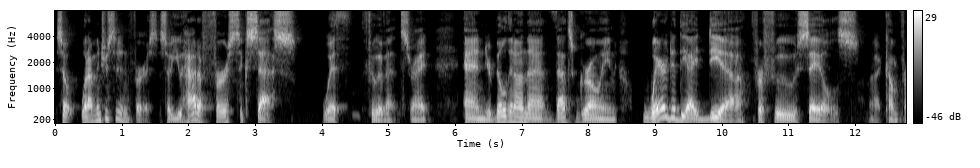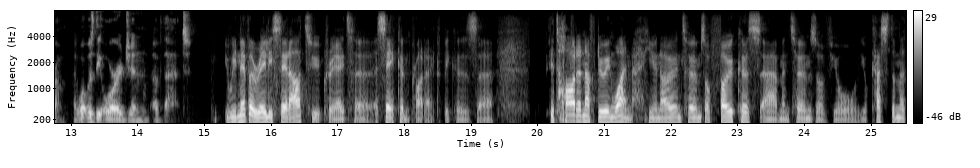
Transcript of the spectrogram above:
so what I'm interested in first. So you had a first success with Foo Events, right? And you're building on that. That's growing. Where did the idea for Foo Sales uh, come from? Like, what was the origin of that? We never really set out to create a, a second product because. Uh, it's hard enough doing one, you know, in terms of focus, um, in terms of your your customer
